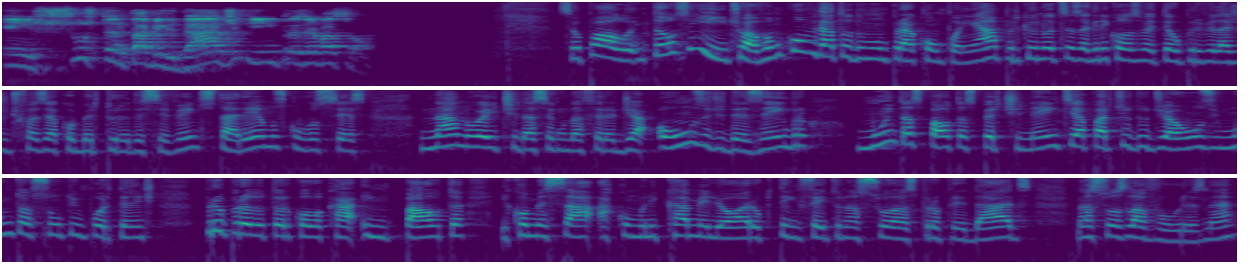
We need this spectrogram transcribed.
em sustentabilidade e em preservação. Seu Paulo, então é o seguinte, ó, vamos convidar todo mundo para acompanhar, porque o Notícias Agrícolas vai ter o privilégio de fazer a cobertura desse evento. Estaremos com vocês na noite da segunda-feira, dia 11 de dezembro. Muitas pautas pertinentes e a partir do dia 11, muito assunto importante para o produtor colocar em pauta e começar a comunicar melhor o que tem feito nas suas propriedades, nas suas lavouras, né?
